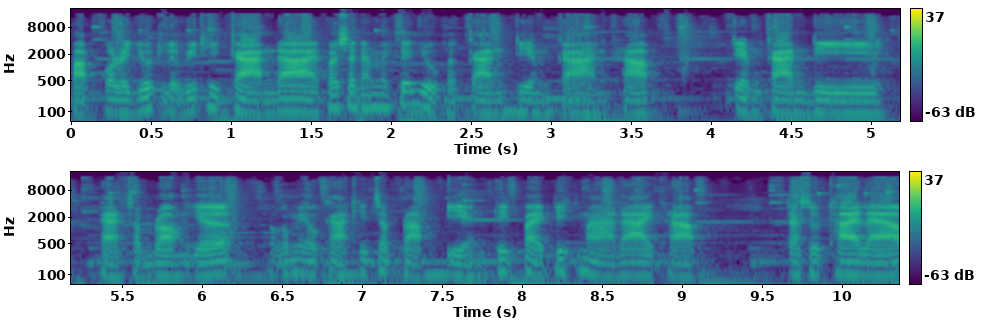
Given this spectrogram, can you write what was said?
ปรับกลยุทธ์หรือวิธีการได้ เพราะฉะนั้นมันขึ้นอยู่กับการเตรียมการครับ เตรียมการดี แผนสำรองเยอะ เราก็มีโอกาสที่จะปรับเปลี่ยนพลิกไปพลิกมาได้ครับ แต่สุดท้ายแล้ว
